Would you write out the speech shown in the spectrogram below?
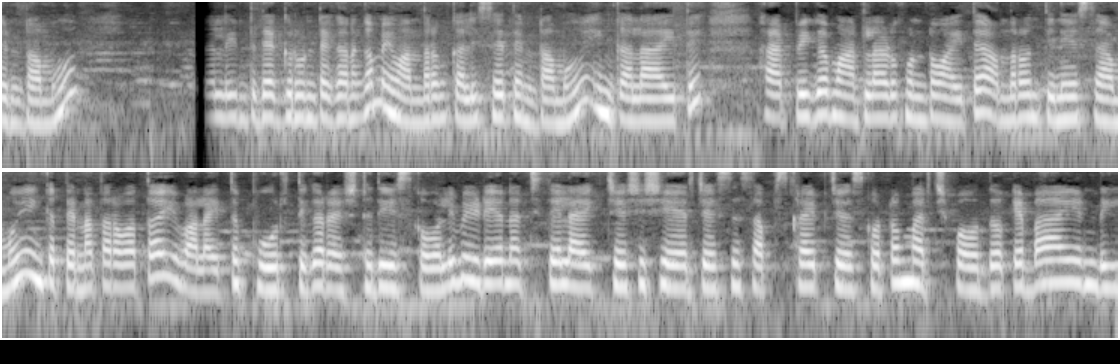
తింటాము. పిల్లలు ఇంటి దగ్గర ఉంటే కనుక మేము అందరం కలిసే తింటాము. ఇంకా అలా అయితే హ్యాపీగా మాట్లాడుకుంటాం. అయితే అందరం తినేసాము. ఇంకా తిన్న తర్వాత ఇవాళ అయితే పూర్తిగా రెస్ట్ తీసుకోవాలి. వీడియో నచ్చితే లైక్ చేసి షేర్ చేసి సబ్స్క్రైబ్ చేసుకోవటం మర్చిపోవద్దు. ఓకే బాయ్ అండి.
